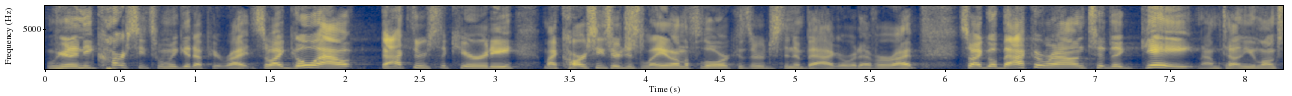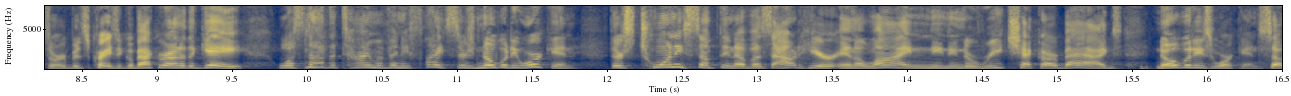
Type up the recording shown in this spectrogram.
We're gonna need car seats when we get up here, right? So I go out back through security. My car seats are just laying on the floor because they're just in a bag or whatever, right? So I go back around to the gate. I'm telling you a long story, but it's crazy. I go back around to the gate. Well, it's not the time of any flights. There's nobody working. There's 20 something of us out here in a line needing to recheck our bags. Nobody's working. So,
